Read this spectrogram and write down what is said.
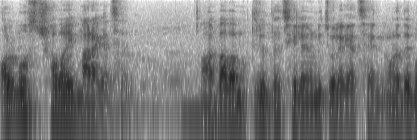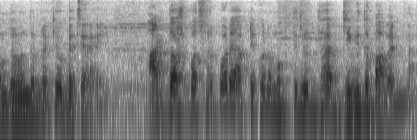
অলমোস্ট সবাই মারা গেছেন। আমার বাবা মুক্তিযোদ্ধা ছিলেন, উনি চলে গেছেন, ওনাদের বন্ধুবান্ধবরা কেউ বেঁচে নাই। আট, দশ বছর পরে আপনি কোনো মুক্তিযোদ্ধার জীবিত পাবেন না।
